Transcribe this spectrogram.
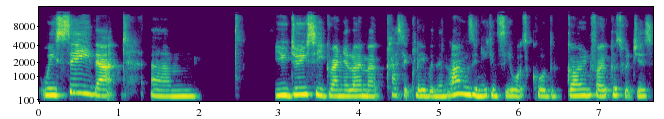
we see that um, you do see granuloma classically within lungs, and you can see what's called the Ghosn focus, which is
